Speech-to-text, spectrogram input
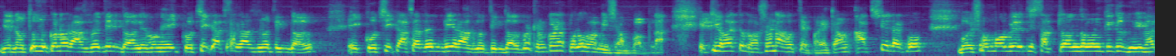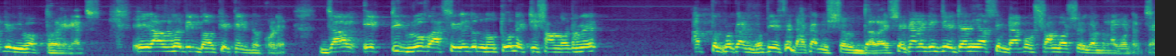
যে নতুন কোন রাজনৈতিক দল এবং এই কচি কাঁচা রাজনৈতিক দল, এই কচি কাঁচাদের দিয়ে রাজনৈতিক দল গঠন করা কোনোভাবেই সম্ভব না। এটি হয়তো ঘোষণা হতে পারে। কারণ আজকে দেখো, বৈষম্য বিরোধী ছাত্র আন্দোলন কিন্তু দুই ভাগে বিভক্ত হয়ে গেছে। এই রাজনৈতিক দলকে কেন্দ্র করে। যার একটি গ্রুপ আছে কিন্তু নতুন একটি সংগঠনের আত্মপ্রকাশ ঘটিয়েছে ঢাকা বিশ্ববিদ্যালয়। সেখানে কিন্তু এটা নিয়ে আজকে ব্যাপক সংঘর্ষের ঘটনা ঘটেছে।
